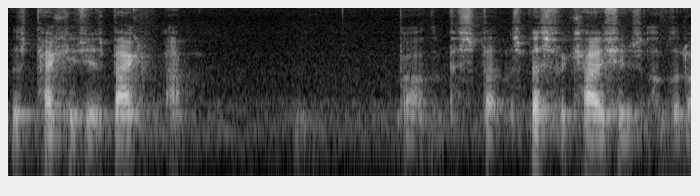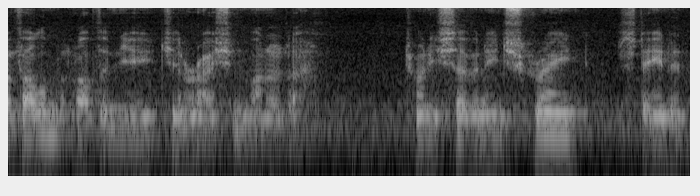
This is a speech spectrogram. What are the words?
This package is backed up by the specifications of the development of the new generation monitor. 27 inch screen, standard,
